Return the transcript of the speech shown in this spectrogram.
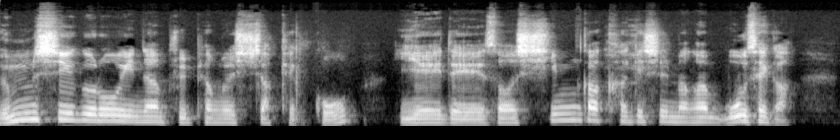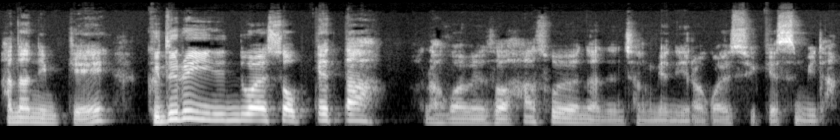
음식으로 인한 불평을 시작했고 이에 대해서 심각하게 실망한 모세가 하나님께 그들을 인도할 수 없겠다 라고 하면서 하소연하는 장면이라고 할 수 있겠습니다.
